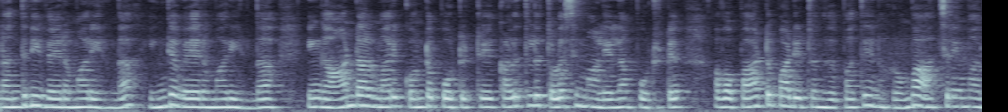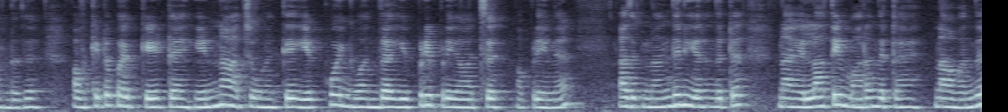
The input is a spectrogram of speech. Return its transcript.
நந்தினி வேறு மாதிரி இருந்தா இங்கே வேறு மாதிரி இருந்தா இங்கே ஆண்டாள் மாதிரி கொண்டை போட்டுட்டு கழுத்தில் துளசி மாலையெல்லாம் போட்டுட்டு அவள் பாட்டு பாடிட்டு இருந்ததை பார்த்து எனக்கு ரொம்ப ஆச்சரியமாக இருந்தது. அவகிட்ட போய் கேட்டேன் என்ன ஆச்சு உனக்கு? எப்போ இங்கே வந்த? எப்படி இப்படி ஆச்சு? அப்படின்னு. அதுக்கு நந்தினி இருந்துட்டு நான் எல்லாத்தையும் மறந்துட்டேன். நான் வந்து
